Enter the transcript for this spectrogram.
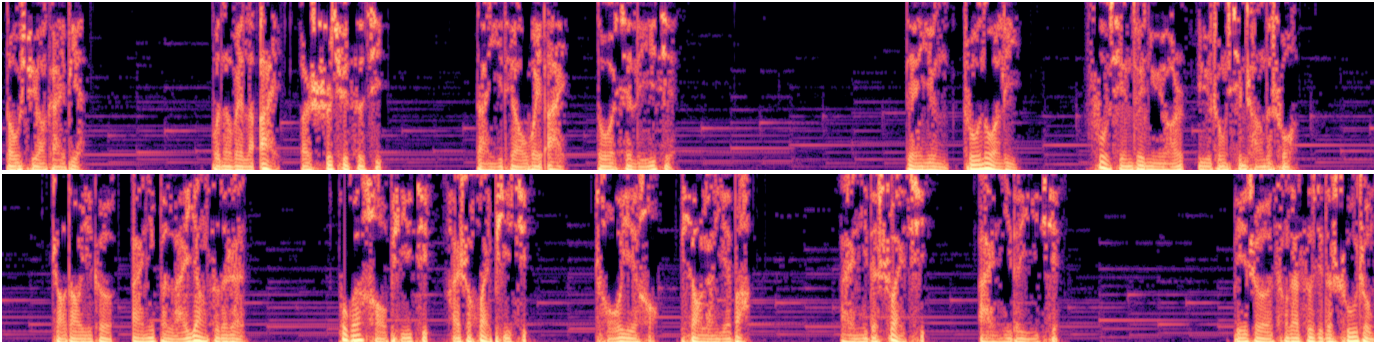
都需要改变，不能为了爱而失去自己，但一定要为爱多些理解。电影《朱诺》里，父亲对女儿语重心长的说：“找到一个爱你本来样子的人，不管好脾气还是坏脾气，丑也好，漂亮也罢，爱你的帅气，爱你的一切。”笔者曾在自己的书中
